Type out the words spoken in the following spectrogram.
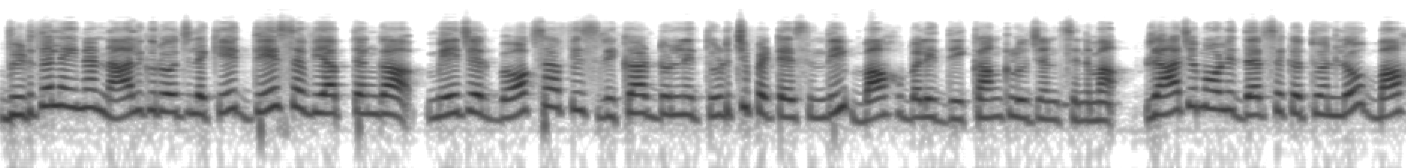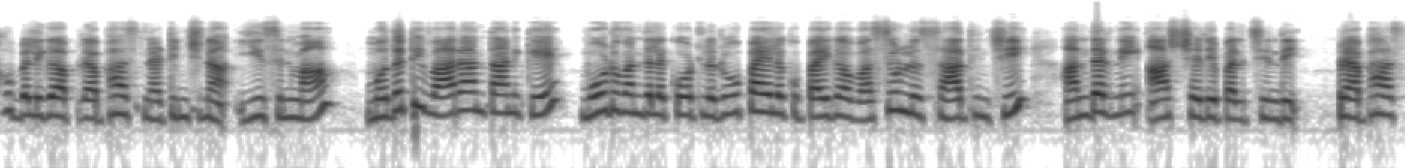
విడుదలైన నాలుగు రోజులకే దేశవ్యాప్తంగా మేజర్ బాక్సాఫీస్ రికార్డుల్ని తుడిచిపెట్టేసింది Baahubali the conclusion cinema. Rajamouli దర్శకత్వంలో బాహుబలిగా ప్రభాస్ నటించిన ఈ సినిమా మొదటి వారాంతానికే మూడు వందల కోట్ల రూపాయలకు పైగా వసూళ్ళు సాధించి అందరినీ ఆశ్చర్యపరిచింది. ప్రభాస్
